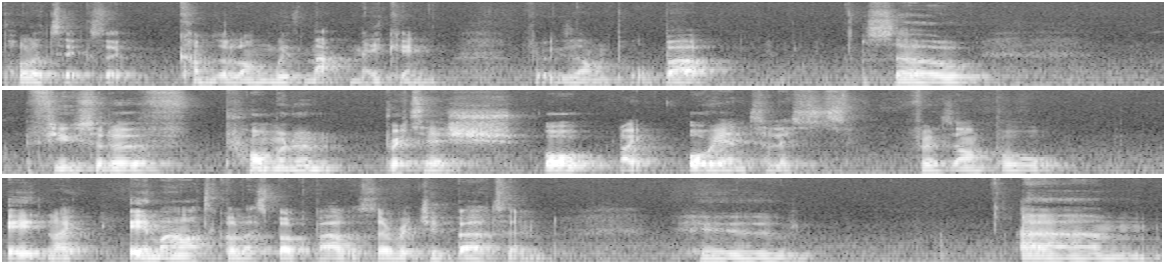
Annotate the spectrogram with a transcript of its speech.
politics that comes along with map making, for example. But so a few sort of prominent British or like Orientalists, for example, it like in my article I spoke about Sir Richard Burton, who um,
